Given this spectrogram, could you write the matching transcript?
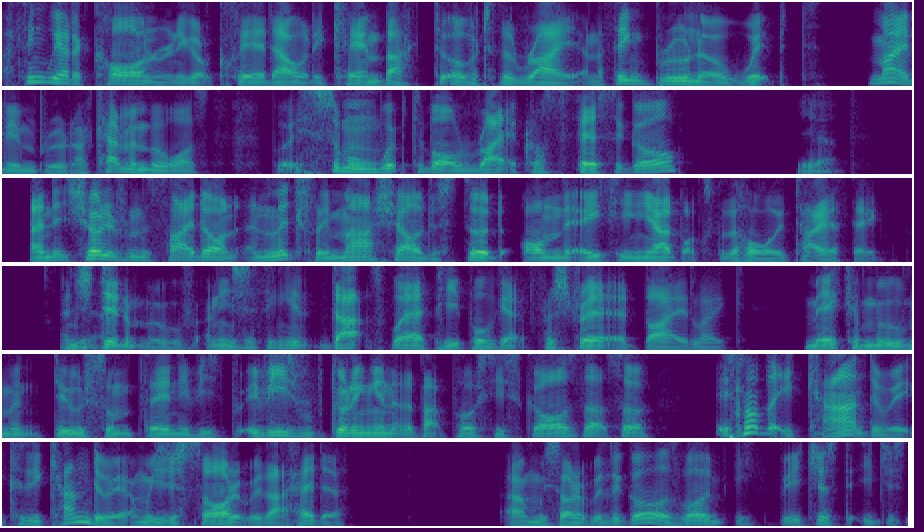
I think we had a corner and it got cleared out and it came back to, over to the right. And I think Bruno whipped, it might have been Bruno, I can't remember who it was, but someone whipped the ball right across the face of goal. Yeah. And it showed it from the side on. And literally, Martial just stood on the 18 yard box for the whole entire thing and just didn't move. And he's just thinking that's where people get frustrated by like, make a movement, do something. If he's if he's gunning in at the back post, he scores that. So it's not that he can't do it because he can do it, and we just saw it with that header, and we saw it with the goal as well. He just he just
